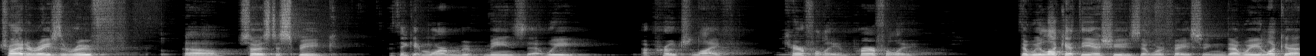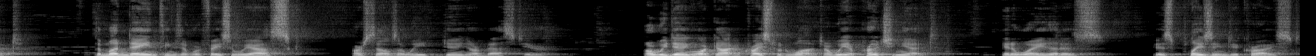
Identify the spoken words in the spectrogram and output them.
try to raise the roof, uh, so as to speak. I think it more m- means that we approach life carefully and prayerfully, that we look at the issues that we're facing, that we look at the mundane things that we're facing. We ask ourselves, are we doing our best here? Are we doing what God, Christ would want? Are we approaching it in a way that is is pleasing to Christ.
